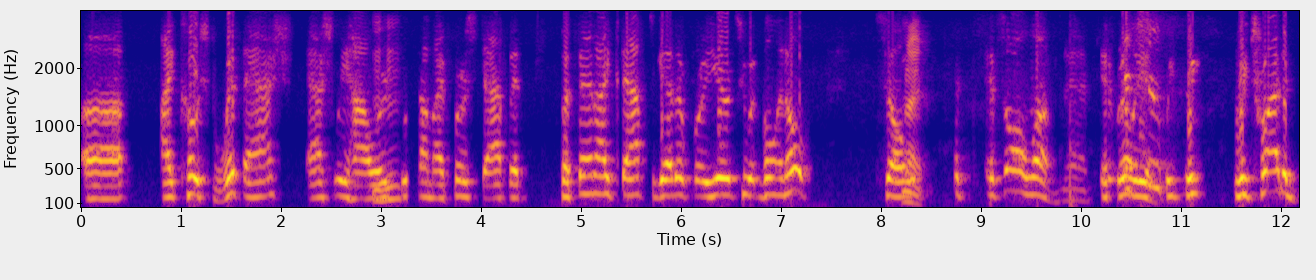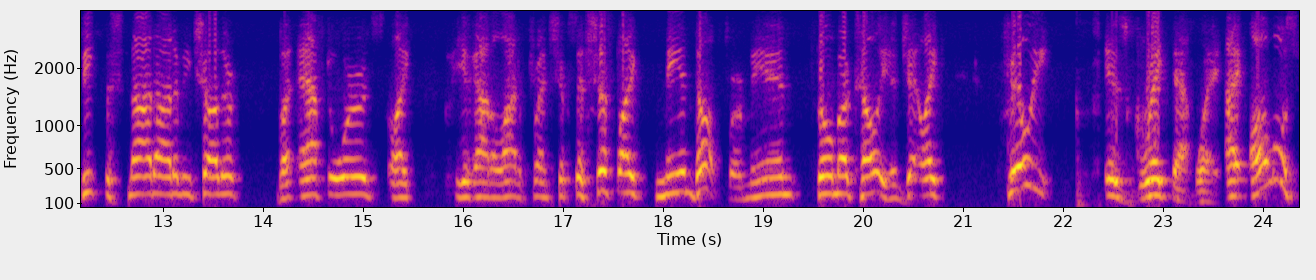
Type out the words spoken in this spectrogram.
uh, I coached with Ash, Ashley Howard, mm-hmm. was on my first staff at, but then I staffed together for a year or two at Villanova. So right. it's, it's all love, man. It really That's is. So- we, we, we try to beat the snot out of each other, but afterwards, like you got a lot of friendships. It's just like me and Dump or me and Phil Martelli and Jay, like Philly is great that way. I almost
